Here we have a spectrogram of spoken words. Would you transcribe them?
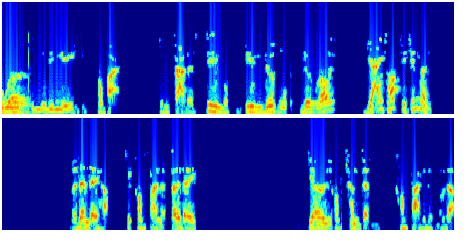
U ơ như đi nghĩ không phải chúng ta đã tìm một, tìm được một đường lối giải thoát cho chính mình. Và đến đây học chứ không phải là tới đây. Chơi không thanh tịnh, không phải cái đường lối đó.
